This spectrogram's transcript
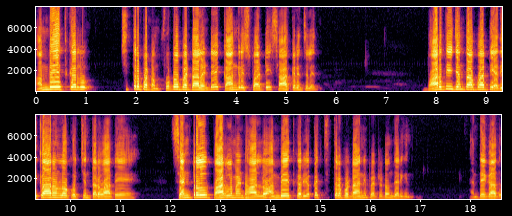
అంబేద్కర్ చిత్రపటం ఫోటో పెట్టాలంటే కాంగ్రెస్ పార్టీ సహకరించలేదు. భారతీయ జనతా పార్టీ అధికారంలోకి వచ్చిన తర్వాతే సెంట్రల్ పార్లమెంట్ హాల్లో అంబేద్కర్ యొక్క చిత్రపటాన్ని పెట్టడం జరిగింది. అంతేకాదు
